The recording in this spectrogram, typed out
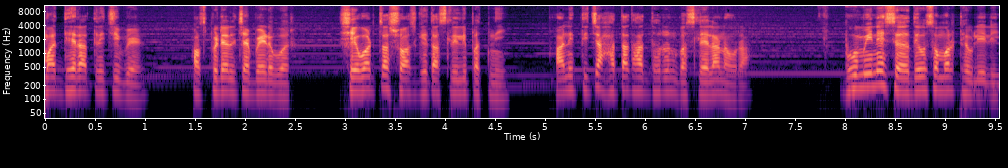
मध्यरात्रीची वेळ हॉस्पिटलच्या बेडवर शेवटचा श्वास घेत असलेली पत्नी आणि तिच्या हातात हात धरून बसलेला नवरा. भूमीने सहदेवसमोर ठेवलेली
